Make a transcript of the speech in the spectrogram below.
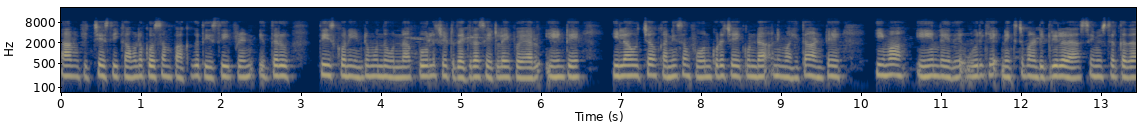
ఆమెకి ఇచ్చేసి కమల కోసం పక్కకు తీసి ఫ్రెండ్ ఇద్దరు తీసుకొని ఇంటి ముందు ఉన్న పూల చెట్టు దగ్గర సెటిల్ అయిపోయారు ఏంటే? ఇలా వచ్చావు కనీసం ఫోన్ కూడా చేయకుండా అని మహిత అంటే ఈమా ఏం లేదే ఊరికే నెక్స్ట్ మన డిగ్రీలో లాస్ట్ సెమిస్టర్ కదా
